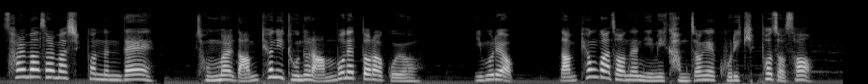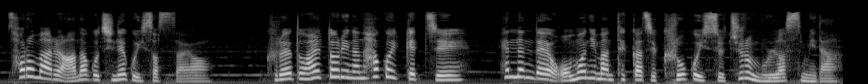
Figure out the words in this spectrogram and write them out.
설마 설마 싶었는데 정말 남편이 돈을 안 보냈더라고요. 이 무렵 남편과 저는 이미 감정의 골이 깊어져서 서로 말을 안 하고 지내고 있었어요. 그래도 할도리는 하고 있겠지 했는데 어머님한테까지 그러고 있을 줄은 몰랐습니다.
